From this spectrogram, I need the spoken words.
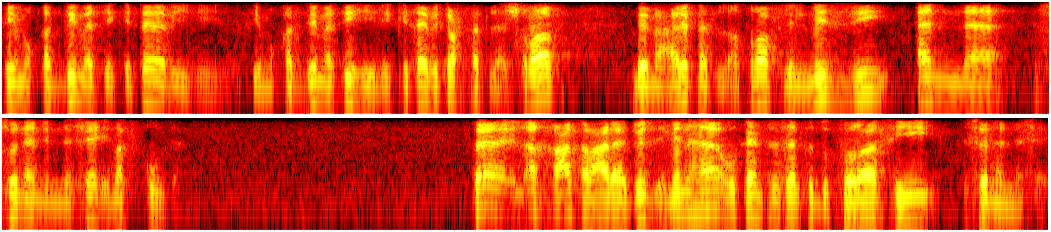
في مقدمة كتابه في مقدمته لكتاب تحفة الأشراف بمعرفة الأطراف للمزي أن سنن النساء مفقودة. فالأخ عثر على جزء منها وكانت رسالة الدكتوراه في سنن النساء.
